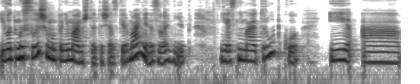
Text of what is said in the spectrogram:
и вот мы слышим и понимаем, что это сейчас Германия звонит. Я снимаю трубку, и а,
